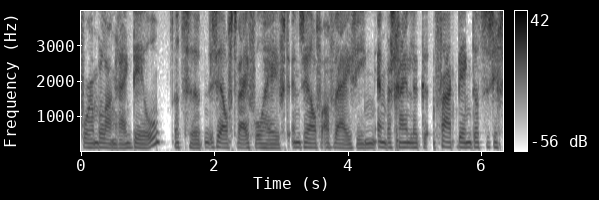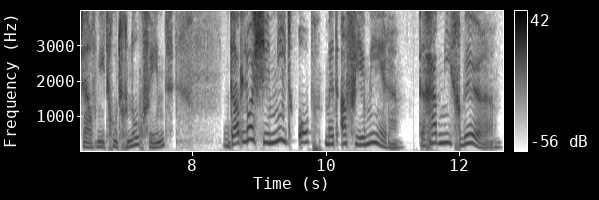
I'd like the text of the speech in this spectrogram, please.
voor een belangrijk deel. Dat ze zelftwijfel heeft en zelfafwijzing. En waarschijnlijk vaak denkt dat ze zichzelf niet goed genoeg vindt. Dat los je niet op met affirmeren. Dat gaat niet gebeuren.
